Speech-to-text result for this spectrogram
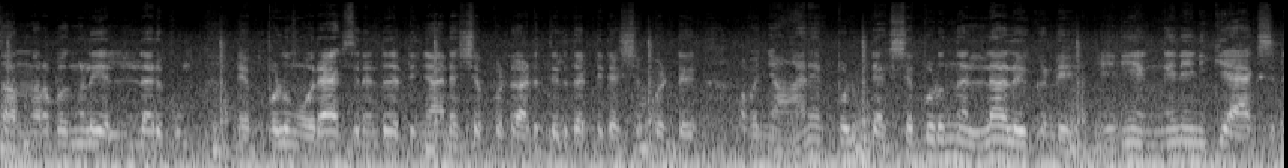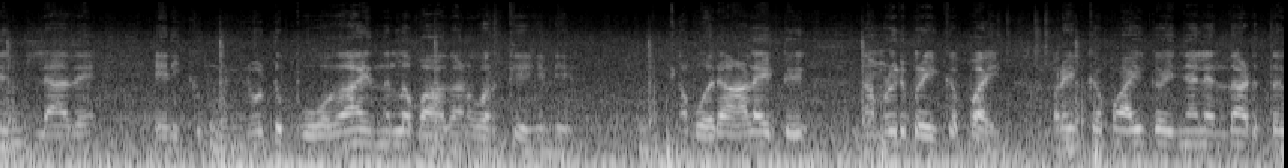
സന്ദർഭങ്ങൾ എല്ലാവർക്കും എപ്പോഴും ഒരു ആക്സിഡന്റ് തട്ടി ഞാൻ രക്ഷപ്പെട്ടു അടുത്തിൽ തട്ടി രക്ഷപ്പെട്ട്. അപ്പോൾ ഞാൻ എപ്പോഴും രക്ഷപ്പെടും എന്നല്ല ആലോചിക്കണ്ടേ. ഇനി എങ്ങനെ എനിക്ക് ആക്സിഡന്റ് ഇല്ലാതെ എനിക്ക് മുന്നോട്ട് പോകാം എന്നുള്ള ഭാഗമാണ് വർക്ക് ചെയ്യേണ്ടത് അപ്പോൾ ഒരാളായിട്ട് നമ്മളൊരു ബ്രേക്കപ്പ് ആയി. ബ്രേക്കപ്പ് ആയി കഴിഞ്ഞാൽ എന്താ അടുത്ത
